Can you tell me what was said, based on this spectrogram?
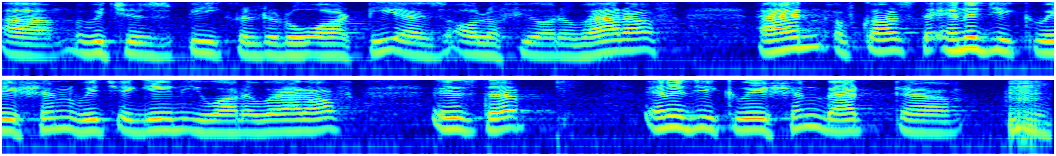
uh, which is P equal to rho r T as all of you are aware of. And of course, the energy equation which again you are aware of is the energy equation that uh,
